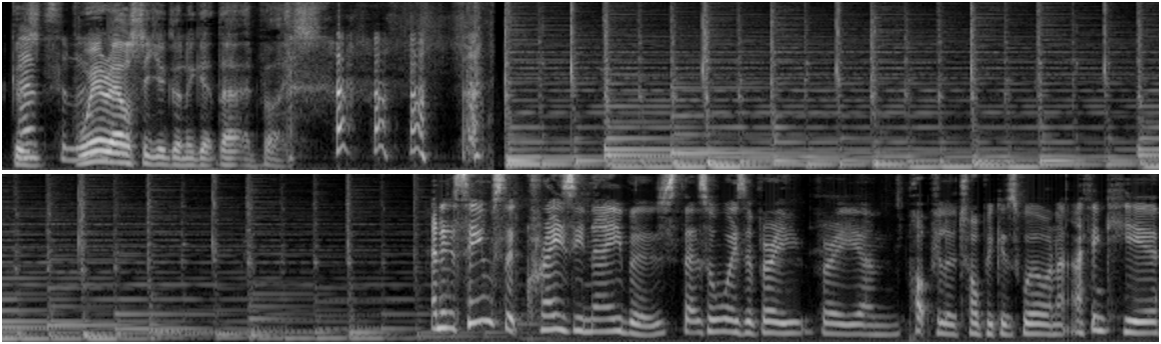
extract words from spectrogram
Because where else are you going to get that advice? And it seems that crazy neighbours, that's always a very, very um, popular topic as well. And I think here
